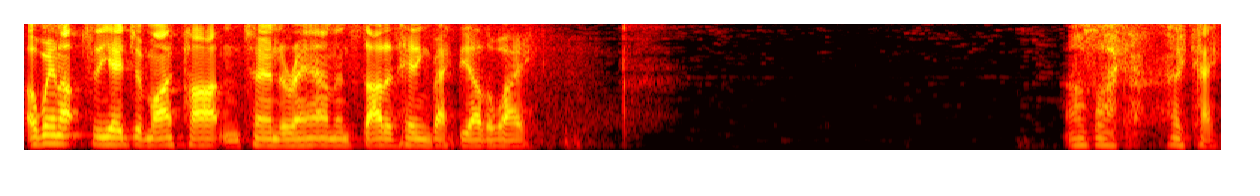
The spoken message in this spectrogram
I went up to the edge of my part and turned around and started heading back the other way. I was like, okay,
